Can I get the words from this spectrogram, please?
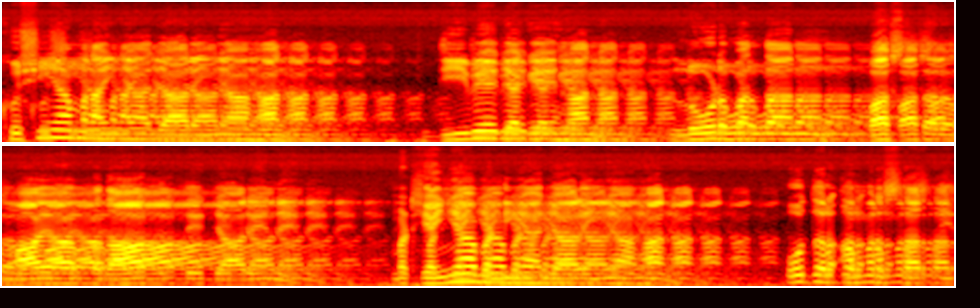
ਖੁਸ਼ੀਆਂ ਮਨਾਈਆਂ ਜਾ ਰਹੀਆਂ ਹਨ। ਦੀਵੇ ਜਗੇ ਹਨ। ਲੋੜਵੰਦਾਂ ਨੂੰ ਵਸਤਰ, ਮਾਇਆ, ਪਦਾਰਥ ਦਿੱਤੇ ਜਾ ਰਹੇ ਨੇ। ਮਠਿਆਈਆਂ ਵੰਡੀਆਂ ਜਾ ਰਹੀਆਂ ਹਨ। ਉਧਰ ਅੰਮ੍ਰਿਤਸਰ ਦੀ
